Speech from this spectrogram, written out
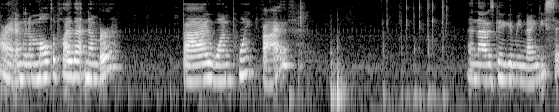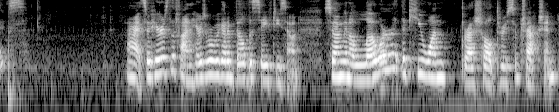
All right, I'm going to multiply that number by 1.5, and that is going to give me 96. All right, so here's the fun. Here's where we got to build the safety zone. So I'm going to lower the Q1 threshold through subtraction,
